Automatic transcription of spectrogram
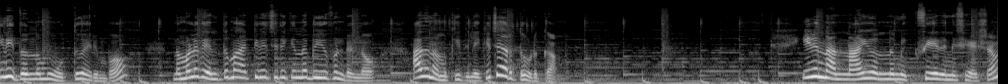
ഇനി ഇതൊന്ന് മൂത്ത് വരുമ്പോൾ നമ്മൾ വെന്ത് മാറ്റി വെച്ചിരിക്കുന്ന ബീഫ് ഉണ്ടല്ലോ അത് നമുക്ക് ഇതിലേക്ക് ചേർത്ത് കൊടുക്കാം. ഇനി നന്നായി ഒന്ന് മിക്സ് ചെയ്തതിന് ശേഷം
